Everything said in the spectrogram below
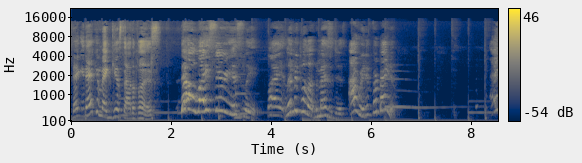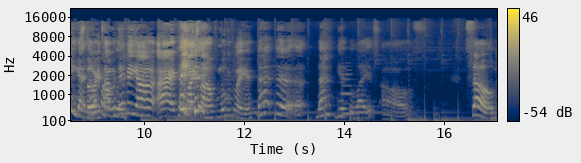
They, they can make gifts out of us. no, like seriously. Like, let me pull up the messages. I read it verbatim. I ain't got Story no time with NV, y'all. All right, cause lights off. Movie playing. Not the uh, not get the lights off. So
